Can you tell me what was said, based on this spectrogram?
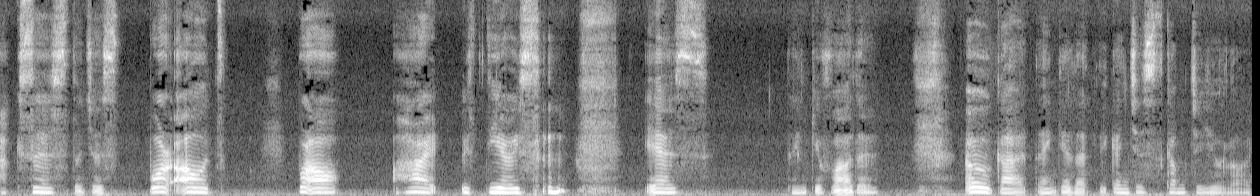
access to just pour out, pour our heart with tears. yes. Thank you, Father. Oh God, thank you that we can just come to you, Lord,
